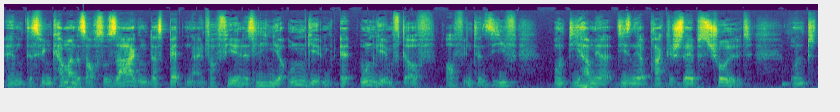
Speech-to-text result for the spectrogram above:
ähm, deswegen kann man das auch so sagen, dass Betten einfach fehlen. Es liegen ja Ungeimpf, äh, Ungeimpfte auf, auf Intensiv und die haben ja, die sind ja praktisch selbst schuld. Und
